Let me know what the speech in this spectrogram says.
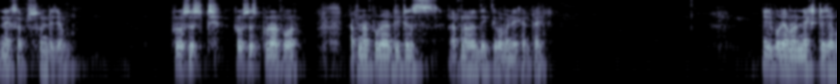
নেক্সট অপশনটে যাব। প্রসেসড প্রসেস করার পর আপনার পুরো ডিটেলস আপনারা দেখতে পাবেন এখানটায়। এরপরে আমরা নেক্সটে যাব।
